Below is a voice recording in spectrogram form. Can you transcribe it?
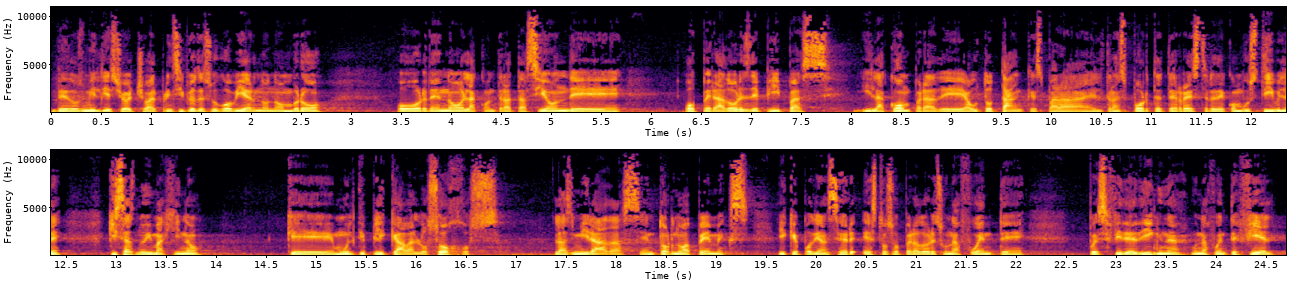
de 2018, al principio de su gobierno, nombró o ordenó la contratación de operadores de pipas y la compra de autotanques para el transporte terrestre de combustible, quizás no imaginó que multiplicaba los ojos, las miradas en torno a Pemex y que podían ser estos operadores una fuente pues fidedigna, una fuente fiel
